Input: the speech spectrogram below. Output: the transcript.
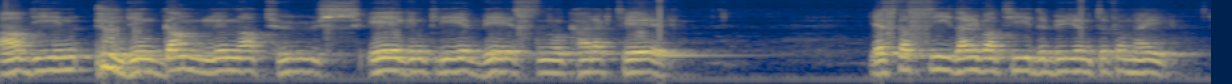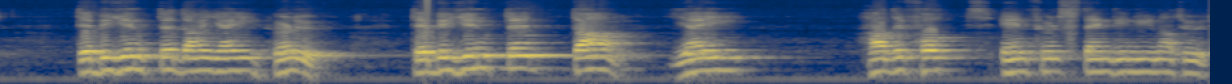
av din, din gamle naturs egentlige vesen og karakter? Jeg skal si deg hva tid det begynte for meg. Det begynte da jeg Hør nå. Det begynte da jeg hadde fått en fullstendig ny natur.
